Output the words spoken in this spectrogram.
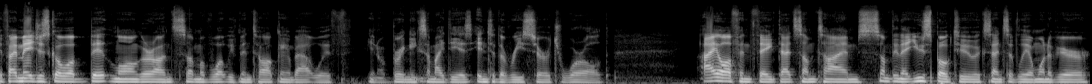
if I may just go a bit longer on some of what we've been talking about with, you know, bringing some ideas into the research world. I often think that sometimes something that you spoke to extensively on one of your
